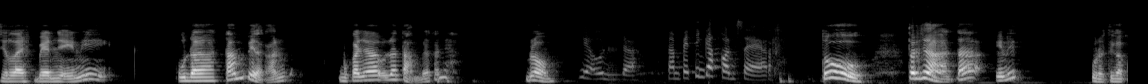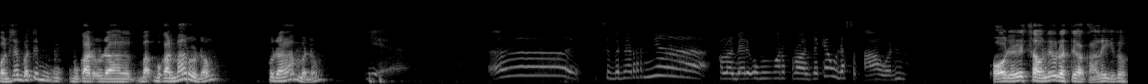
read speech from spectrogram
si live bandnya ini udah tampil kan? Bukannya udah tampil kan ya? Belum. ya udah sampai tiga konser Tuh, ternyata ini udah tiga konser berarti bu- bukan udah bukan baru dong. Udah lama dong. ya eh sebenarnya kalau dari umur proyeknya udah setahun Oh, jadi tahunnya udah tiga kali gitu.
